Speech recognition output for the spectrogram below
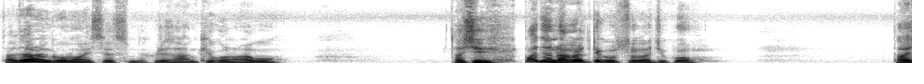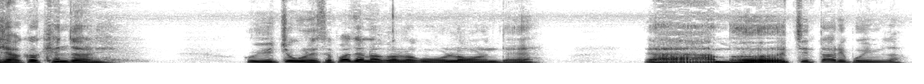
자잘한 것만 있었습니다. 그래서 안 캐고 나가고, 다시 빠져나갈 데가 없어가지고, 다시 아까 캔 자리, 그 위쪽으로 해서 빠져나가려고 올라오는데, 야, 멋진 딸이 보입니다.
